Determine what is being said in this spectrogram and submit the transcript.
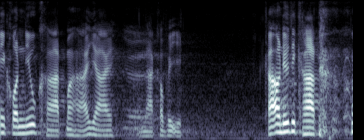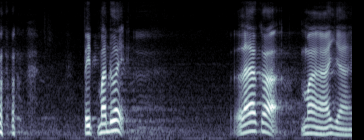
มีคนนิ้วขาดมาหายายหนักเข้าไปอีกเขาเอานิ้วที่ขาด ติดมาด้วย แล้วก็มาหายาย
